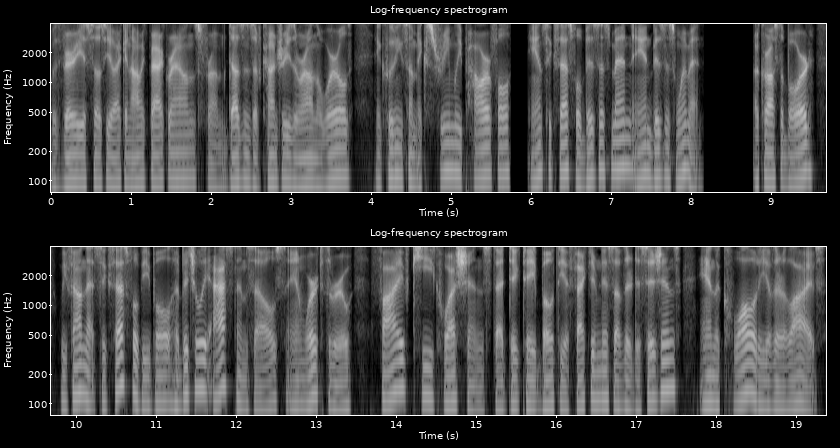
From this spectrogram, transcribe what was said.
with various socioeconomic backgrounds from dozens of countries around the world, including some extremely powerful and successful businessmen and businesswomen. Across the board, we found that successful people habitually ask themselves and work through five key questions that dictate both the effectiveness of their decisions and the quality of their lives.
